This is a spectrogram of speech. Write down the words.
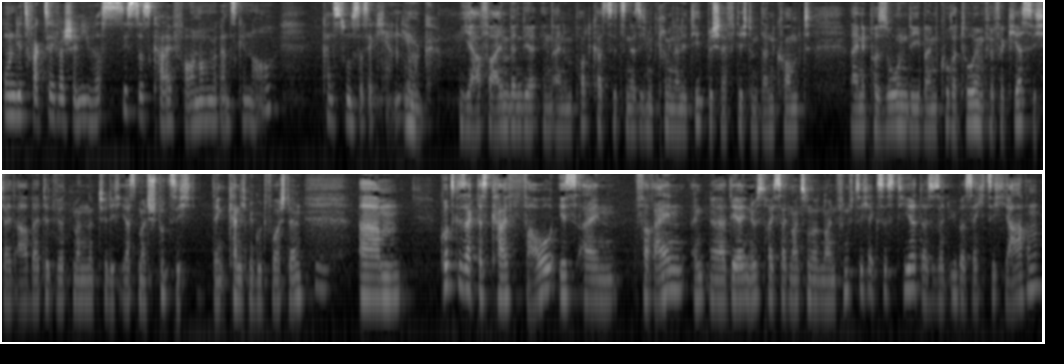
Und jetzt fragt ihr euch wahrscheinlich, was ist das KfV nochmal ganz genau? Kannst du uns das erklären, Georg? Ja, vor allem, wenn wir in einem Podcast sitzen, der sich mit Kriminalität beschäftigt und dann kommt eine Person, die beim Kuratorium für Verkehrssicherheit arbeitet, wird man natürlich erstmal stutzig, denk, kann ich mir gut vorstellen. Ähm, kurz gesagt, das KfV ist ein Verein, ein, äh, der in Österreich seit 1959 existiert, also seit über 60 Jahren.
